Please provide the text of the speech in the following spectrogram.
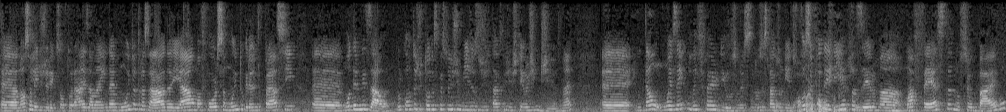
É, a nossa lei de direitos autorais ela ainda é muito atrasada e há uma força muito grande para se é, modernizá-la, por conta de todas as questões de mídias digitais que a gente tem hoje em dia, né? É, então, um exemplo desse fair use nos, nos Estados Unidos, você poderia fazer uma, uma festa no seu bairro,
